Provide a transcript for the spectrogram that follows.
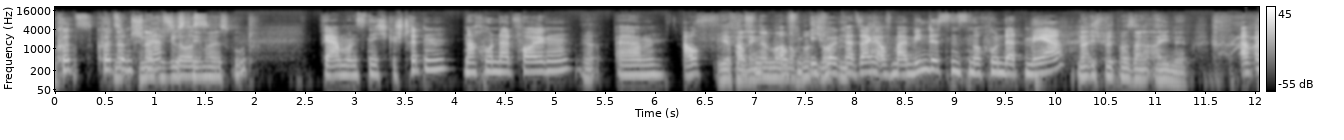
Kurz, kurz und schmerzlos. Thema ist gut. Wir haben uns nicht gestritten nach 100 Folgen. Ja. Ähm, auf, Wir verlängern auf, mal auf, noch. Ich wollte gerade sagen, auf mal mindestens noch 100 mehr. Na, ich würde mal sagen eine. Aber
